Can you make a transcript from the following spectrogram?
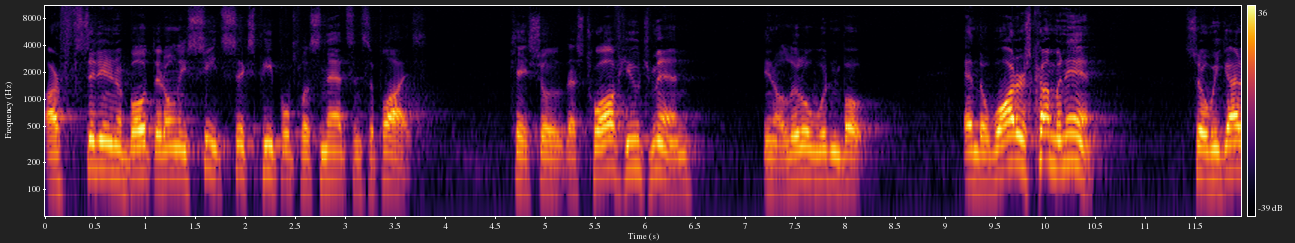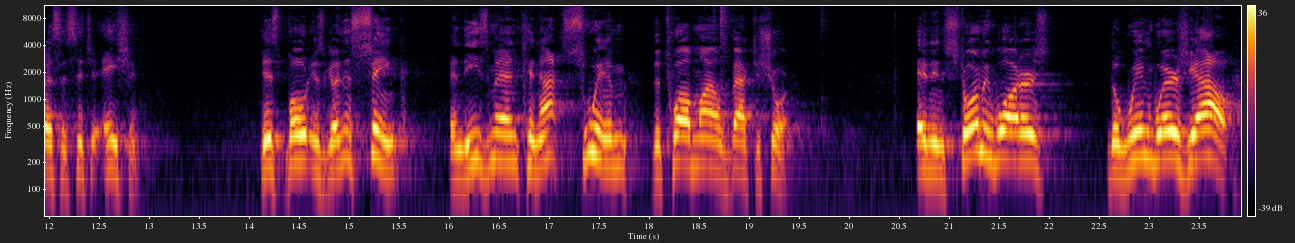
are sitting in a boat that only seats six people plus nets and supplies. Okay, so that's 12 huge men in a little wooden boat. And the water's coming in. So we got us a situation. This boat is going to sink, and these men cannot swim the 12 miles back to shore. And in stormy waters, the wind wears you out.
